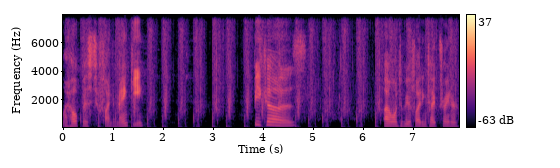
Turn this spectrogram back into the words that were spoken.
My hope is to find a Mankey because I want to be a fighting type trainer.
